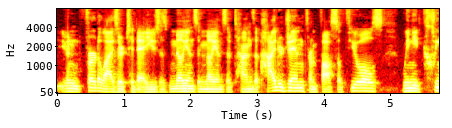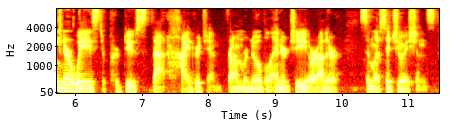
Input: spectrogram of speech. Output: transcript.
even fertilizer today uses millions and millions of tons of hydrogen from fossil fuels. We need cleaner ways to produce that hydrogen from renewable energy or other similar situations.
